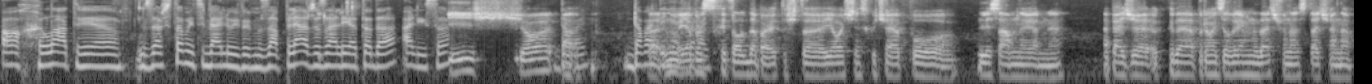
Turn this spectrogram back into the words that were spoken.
Ох, Латвия, за что мы тебя любим? За пляжи, за лето, да, Алиса? И еще... Давай. Да, давай, да, Даниэль, Ну, я давай. просто хотел добавить, что я очень скучаю по лесам, наверное. Опять же, когда я проводил время на даче, у нас дача, она,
